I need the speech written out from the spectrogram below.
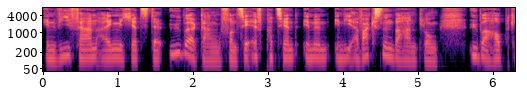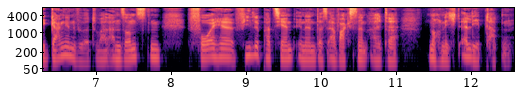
inwiefern eigentlich jetzt der Übergang von CF-PatientInnen in die Erwachsenenbehandlung überhaupt gegangen wird, weil ansonsten vorher viele PatientInnen das Erwachsenenalter noch nicht erlebt hatten.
